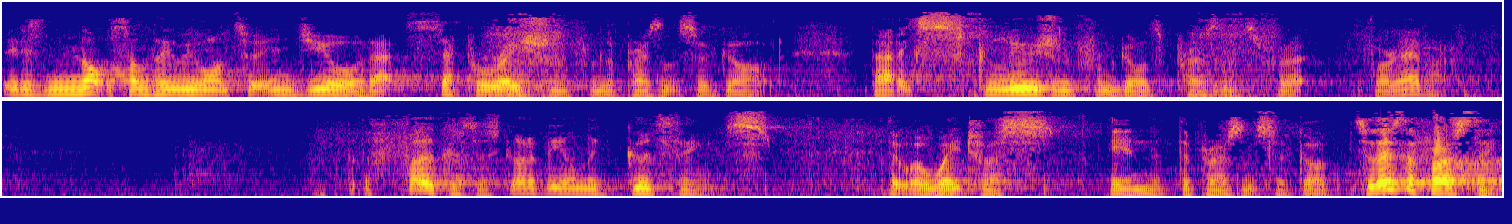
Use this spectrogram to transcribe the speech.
It is not something we want to endure, that separation from the presence of God, that exclusion from God's presence for, forever. But the focus has got to be on the good things that will wait for us in the presence of God. So there's the first thing.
